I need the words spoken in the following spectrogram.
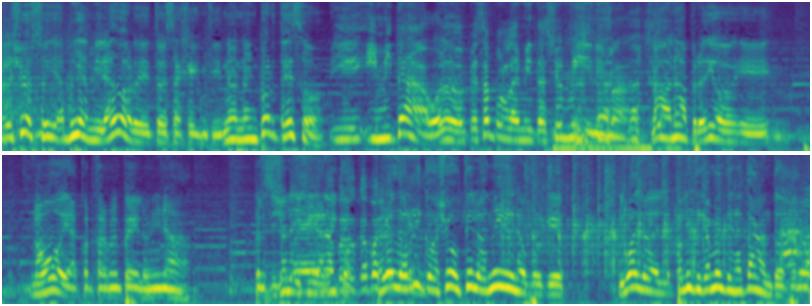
Pero yo soy muy admirador de toda esa gente. ¿No, no importa eso? Y imitá, boludo. Empezá por la imitación mínima. No, no, pero digo, eh, no voy a cortarme el pelo ni nada. Pero si yo le dijera Bueno, Rico, pero sí. Rico, yo a usted lo admiro porque igual lo- políticamente no tanto, pero,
